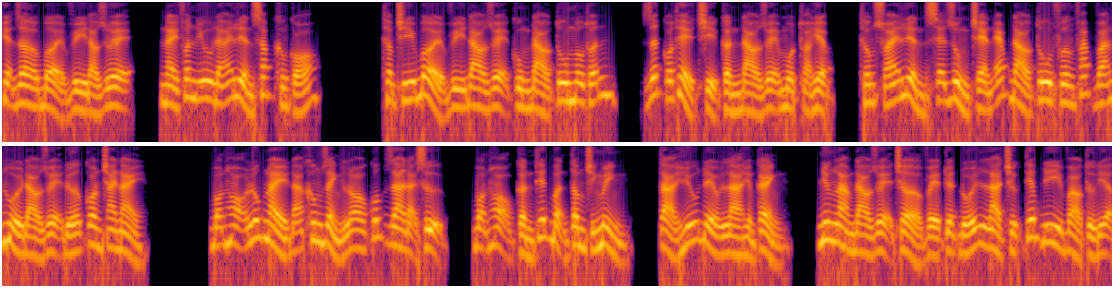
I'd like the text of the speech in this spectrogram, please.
hiện giờ bởi vì đào duệ, này phân ưu đãi liền sắp không có. Thậm chí bởi vì đào duệ cùng đào tu mâu thuẫn, rất có thể chỉ cần đào duệ một thỏa hiệp, thống soái liền sẽ dùng chèn ép đào tu phương pháp vãn hồi đào duệ đứa con trai này. Bọn họ lúc này đã không rảnh lo quốc gia đại sự, bọn họ cần thiết bận tâm chính mình, tả hữu đều là hiểm cảnh, nhưng làm đào duệ trở về tuyệt đối là trực tiếp đi vào tử địa,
